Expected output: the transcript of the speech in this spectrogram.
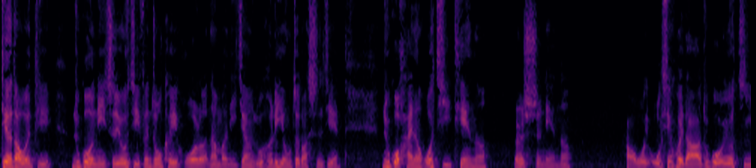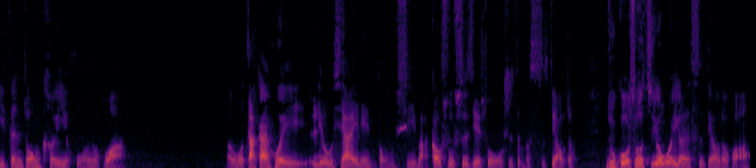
第二道问题：如果你只有几分钟可以活了，那么你将如何利用这段时间？如果还能活几天呢？二十年呢？好，我我先回答：如果我有几分钟可以活的话。呃，我大概会留下一点东西吧，告诉世界说我是怎么死掉的。如果说只有我一个人死掉的话，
